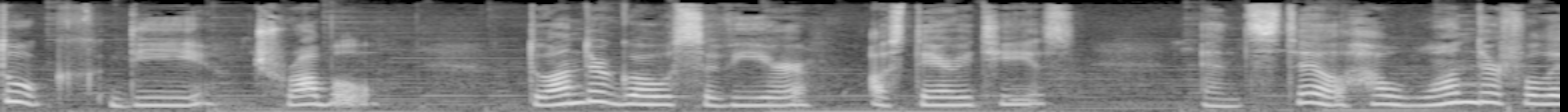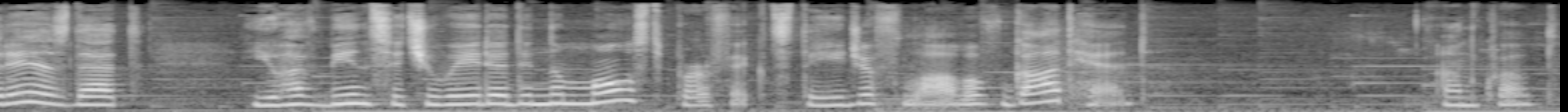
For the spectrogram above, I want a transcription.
took the trouble to undergo severe austerities and still, how wonderful it is that you have been situated in the most perfect stage of love of Godhead. Unquote.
